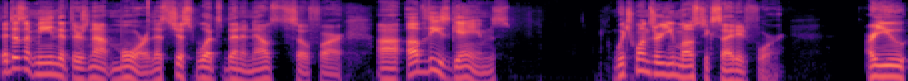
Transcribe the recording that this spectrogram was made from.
That doesn't mean that there's not more. That's just what's been announced so far. Uh, of these games, which ones are you most excited for? Are you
